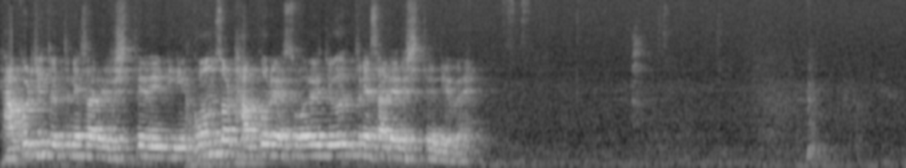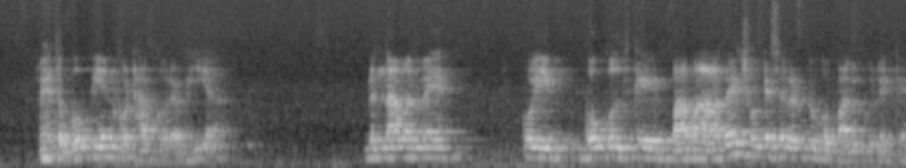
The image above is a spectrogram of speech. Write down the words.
ठाकुर जी तो इतने सारे रिश्ते दे दिए। कौन सा ठाकुर ऐसा है जो इतने सारे रिश्ते दे वह मैं तो गोपियन को ठाकुर है, भैया। वृंदावन में कोई गोकुल के बाबा आ गए, छोटे से लड्डू गोपाल को लेके।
